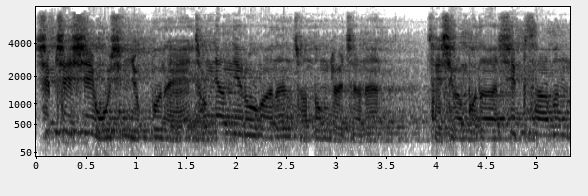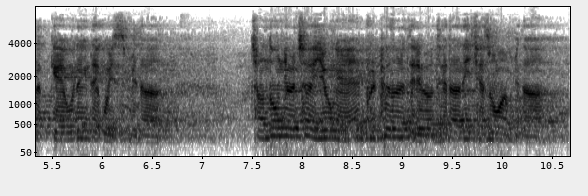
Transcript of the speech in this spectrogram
17시 56분에 청량리로 가는 전동열차는 제시간보다 14분 늦게 운행되고 있습니다. 전동열차 이용에 불편을 드려 대단히 죄송합니다.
